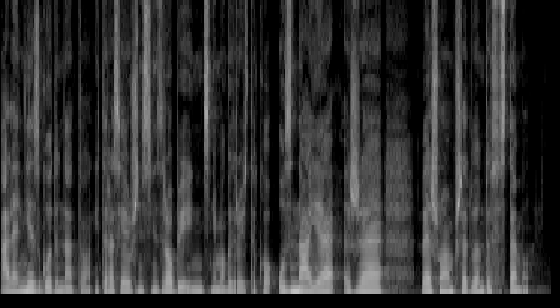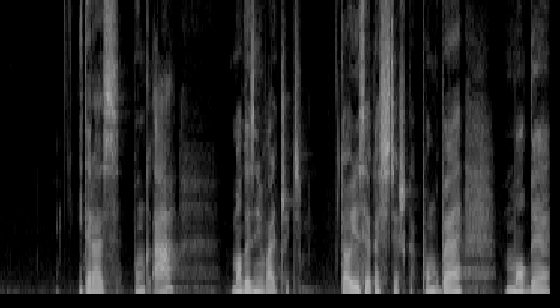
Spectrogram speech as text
ale nie zgody na to i teraz ja już nic nie zrobię i nic nie mogę zrobić, tylko uznaję, że weszłam, wszedłem do systemu. I teraz punkt A, mogę z nim walczyć. To jest jakaś ścieżka. Punkt B, mogę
